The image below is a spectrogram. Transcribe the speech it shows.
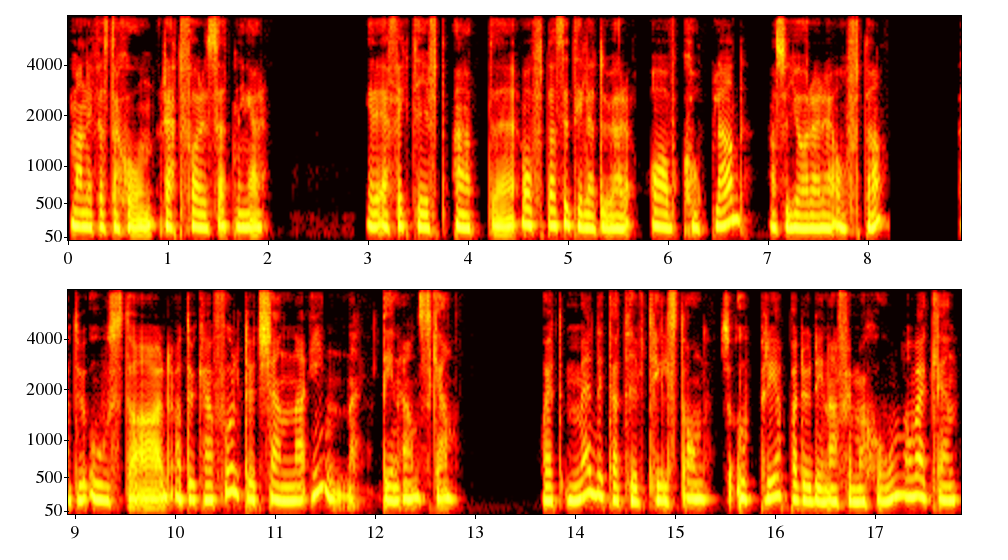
manifestation rätt förutsättningar är det effektivt att eh, ofta se till att du är avkopplad, alltså göra det ofta. Att du är ostörd, att du kan fullt ut känna in din önskan. Och ett meditativt tillstånd så upprepar du din affirmation och verkligen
